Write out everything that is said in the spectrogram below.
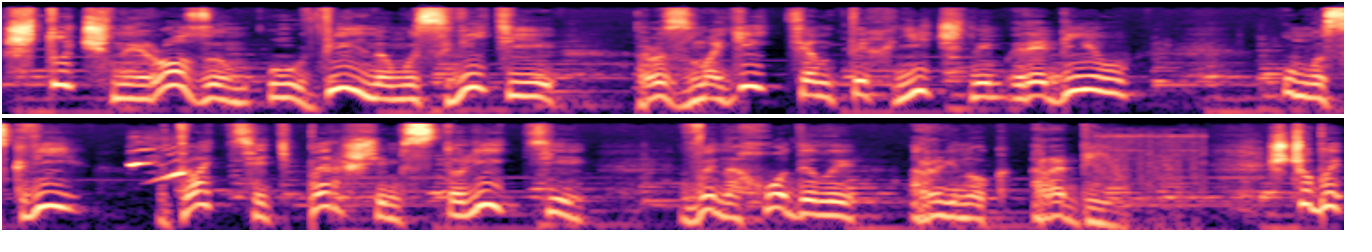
Штучний розум у вільному світі розмаїттям технічним рябів. У Москві в 21 столітті винаходили ринок рабів. Щоби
